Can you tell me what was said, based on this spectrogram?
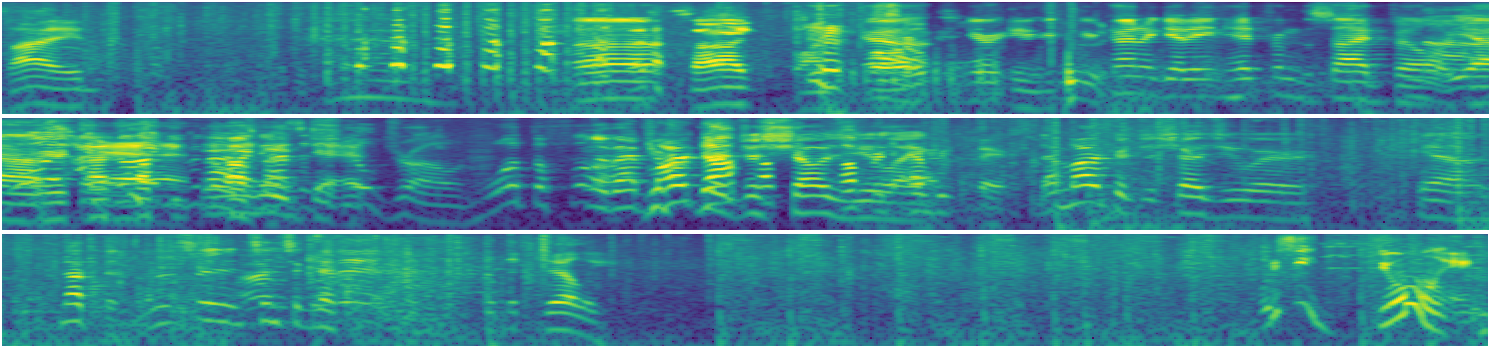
Side. Uh, Side, blind yeah, you're, you're, you're kind of getting hit from the side, Phil. Nah. Yeah. What? you're I kinda- thought even though Yeah. I had He's the shield drone. What the fuck? No, that You're marker just shows you covered like. everywhere. That marker just shows you where. You know, nothing. It's, it's Alright, insignificant. in. For the jelly. What is he doing?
